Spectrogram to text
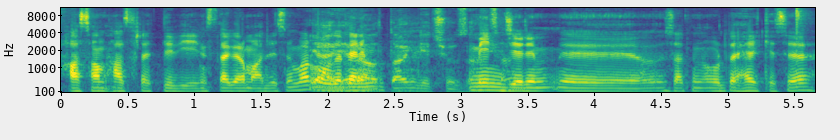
Hasan Hasretli diye Instagram adresim var. Yani Orada yer benim alttan geçiyor zaten. Menajerim e, zaten orada herkese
